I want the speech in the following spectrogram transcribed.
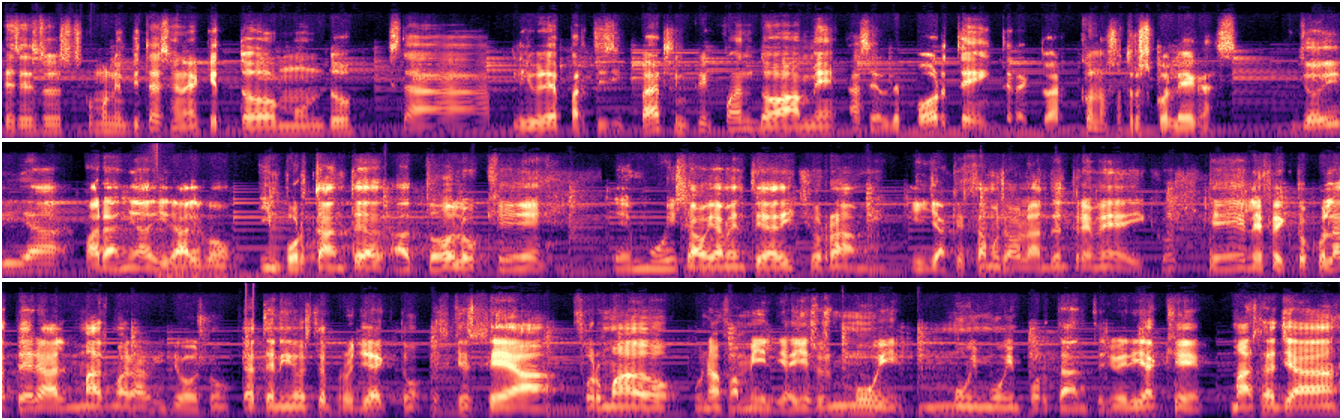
eso es como una invitación a que todo mundo está libre de participar siempre y cuando ame hacer deporte e interactuar con los otros colegas. Yo diría, para añadir algo importante a todo lo que eh, muy sabiamente ha dicho Rami, y ya que estamos hablando entre médicos, que el efecto colateral más maravilloso que ha tenido este proyecto es que se ha formado una familia y eso es muy, muy, muy importante. Yo diría que más allá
